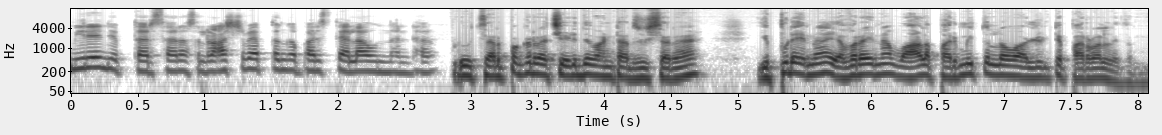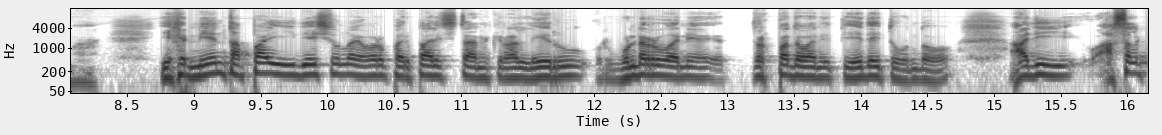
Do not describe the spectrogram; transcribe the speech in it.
మీరేం చెప్తారు సార్? అసలు రాష్ట్ర వ్యాప్తంగా పరిస్థితి ఎలా ఉందంటారు? ఇప్పుడు చెరపకర చెడిది అంటారు చూసారా? ఎప్పుడైనా ఎవరైనా వాళ్ళ పరిమితుల్లో వాళ్ళు ఉంటే పర్వాలేదమ్మా. ఇక నేను తప్ప ఈ దేశంలో ఎవరు పరిపాలించడానికి రా- లేరు ఉండరు అనే దృక్పథం అనేది ఏదైతే ఉందో అది అసలు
